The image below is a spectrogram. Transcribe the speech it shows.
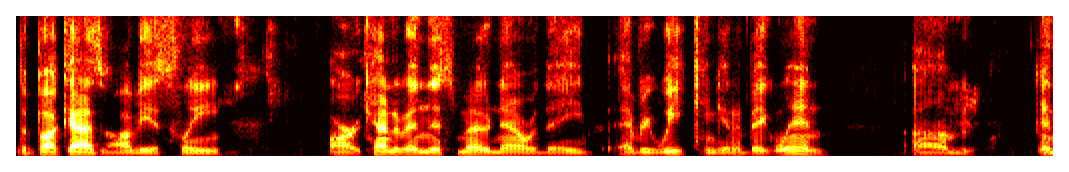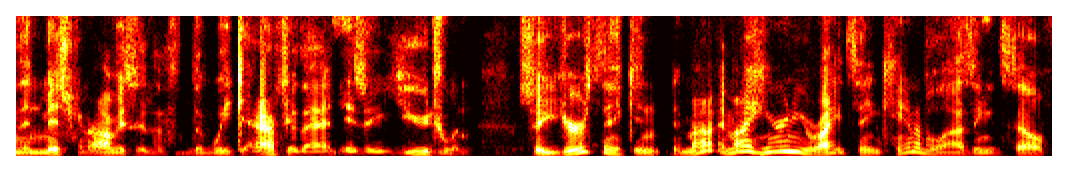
The Buckeyes obviously are kind of in this mode now where they every week can get a big win. Um, and then Michigan, obviously, the, the week after that is a huge one. So you're thinking, am I am I hearing you right saying cannibalizing itself?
